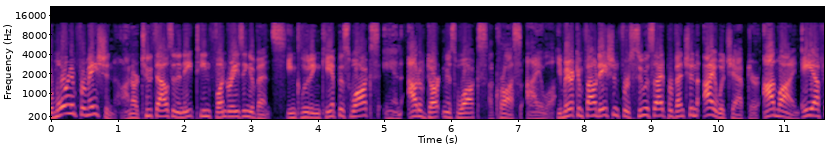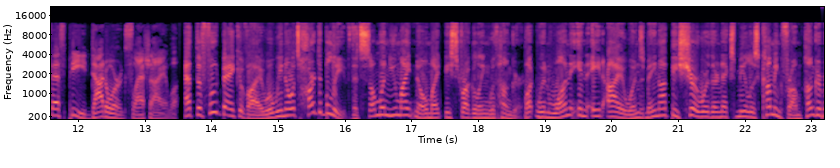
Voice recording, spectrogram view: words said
for more information on our 2018 fundraising events, including campus walks and out of darkness walks across Iowa. The American Foundation for Suicide Prevention Iowa chapter online afsp.org/iowa. At the Food Bank of Iowa, we know it's hard to believe that someone you might know might be struggling with hunger. But when 1 in 8 Iowans may not be sure where their next meal is coming from, hunger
